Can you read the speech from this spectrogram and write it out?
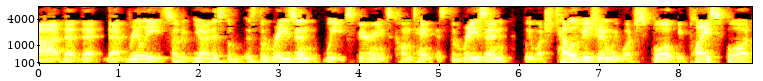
uh, that that that really sort of you know this is the reason we experience content. It's the reason we watch television, we watch sport, we play sport,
